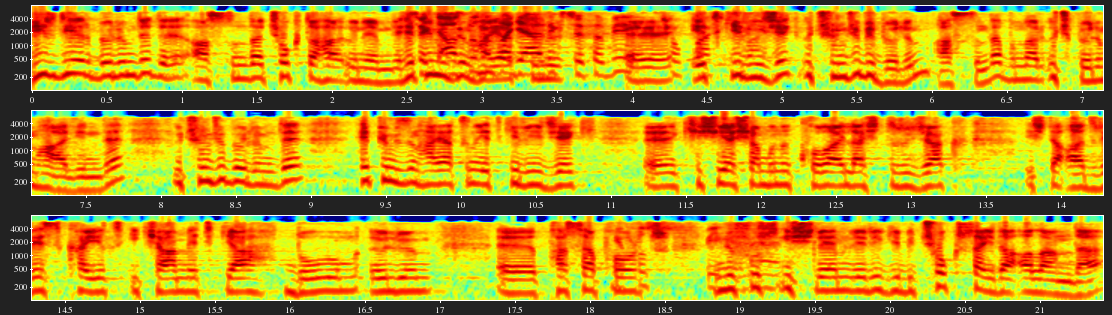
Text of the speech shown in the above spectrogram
bir diğer bölümde de aslında çok daha önemli, hepimizin hayatını tabii e, var. etkileyecek üçüncü bir bölüm aslında. Bunlar üç bölüm halinde. Üçüncü bölümde hepimizin hayatını etkileyecek, e, kişi yaşamını kolaylaştıracak, işte adres kayıt, ikametgah, doğum, ölüm, e, pasaport, Nüfus bilimi, nüfus işlemleri gibi çok sayıda alanda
